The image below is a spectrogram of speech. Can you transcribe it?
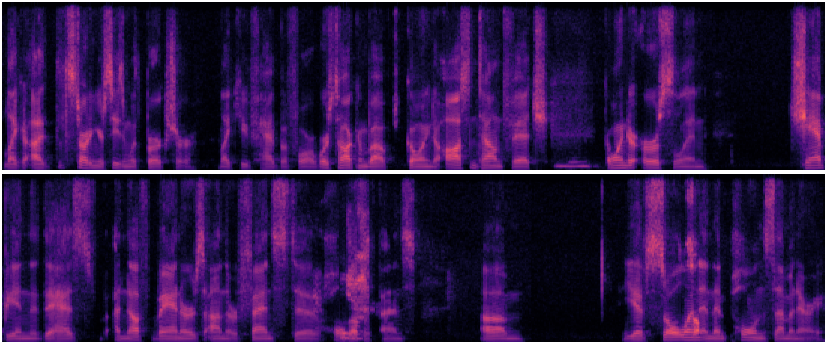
like uh, starting your season with Berkshire, like you've had before. We're talking about going to Austintown Fitch, Mm-hmm. going to Ursuline, champion that has enough banners on their fence to hold up Yeah. a fence. Um, you have Solon and then Poland Seminary.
